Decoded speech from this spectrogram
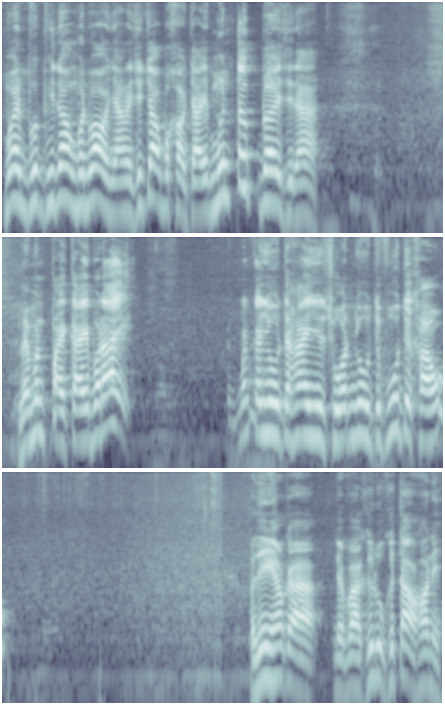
เมื่อพี่น้องเพิ่นเว้าอย่างไรเจ้าบ่เข้าใจมึนตึ๊บเลยสินะ แล้วมันไปไกลบ่ได้ มันก็อยู่แต่ให้อยู่สวนอยู่แต่พูดแต่เขาปฏินี้เขาก็แบบว่าคือลูกคือเต้าเขานี่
